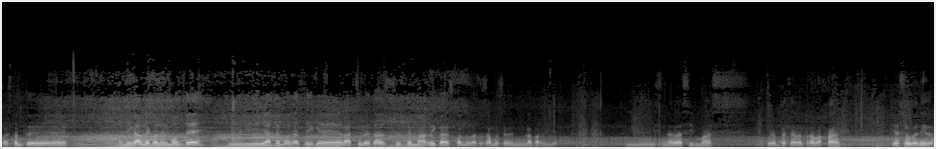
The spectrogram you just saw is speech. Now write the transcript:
bastante amigable con el monte y hacemos así que las chuletas estén más ricas cuando las asamos en la parrilla. Y nada, sin más, voy a empezar a trabajar, que eso he venido.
